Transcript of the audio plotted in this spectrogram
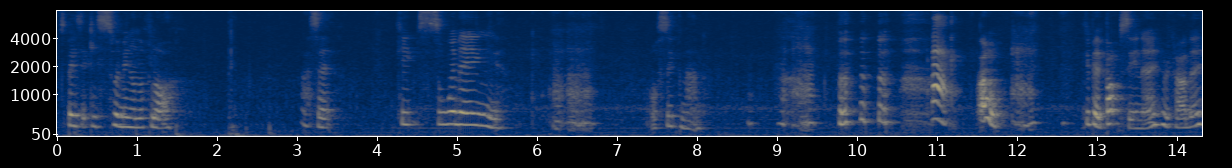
It's basically swimming on the floor. That's it. Keep swimming. Or Superman. oh! Could be a boxer, you know, Ricardo.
